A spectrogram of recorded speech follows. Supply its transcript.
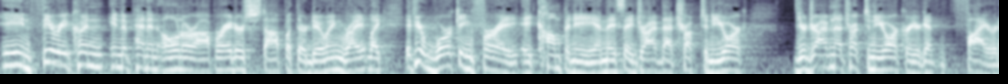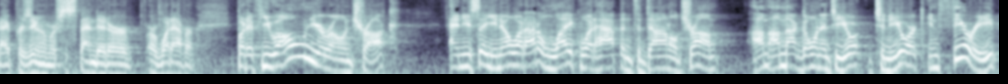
In theory, couldn't independent owner operators stop what they're doing, right? Like if you're working for a, a company and they say drive that truck to New York, you're driving that truck to New York or you're getting fired, I presume, or suspended or, or whatever. But if you own your own truck and you say, you know what, I don't like what happened to Donald Trump, I'm, I'm not going into York, to New York, in theory,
